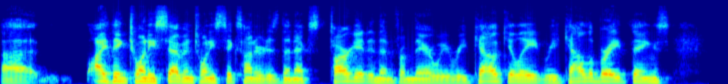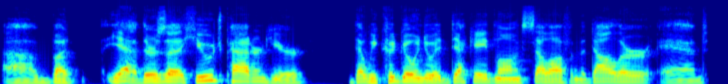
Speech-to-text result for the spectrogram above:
Uh, I think 27, 2600 is the next target. And then from there we recalculate, recalibrate things. Uh, but yeah, there's a huge pattern here that we could go into a decade long sell off in the dollar and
